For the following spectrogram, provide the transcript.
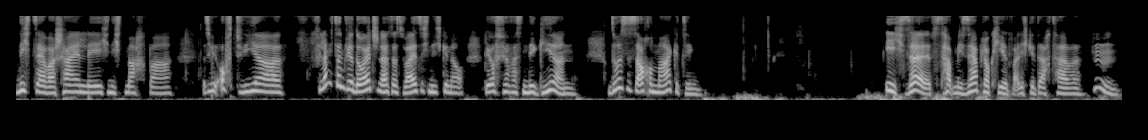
nicht sehr wahrscheinlich, nicht machbar. Also wie oft wir, vielleicht sind wir Deutschen, das weiß ich nicht genau, wie oft wir was negieren. Und so ist es auch im Marketing. Ich selbst habe mich sehr blockiert, weil ich gedacht habe, hm,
